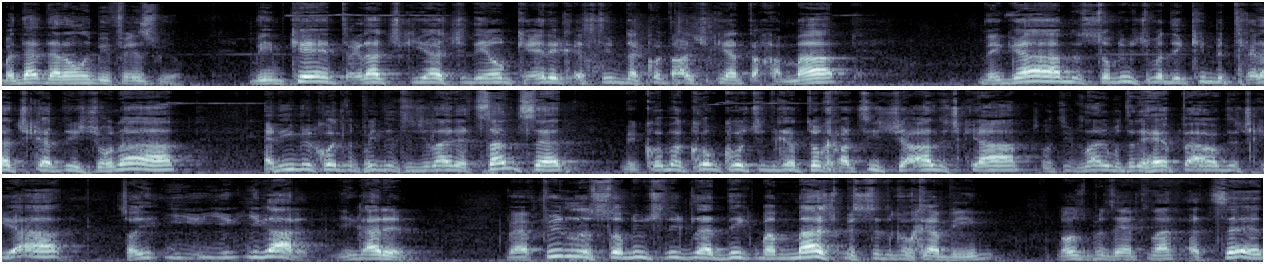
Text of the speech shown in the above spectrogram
But that that only be for Israel. ואם כן, תחילת שקיעה של יום כערך 20 דקות על שקיעת החמה, וגם סובלים שמדליקים בתחילת שקיעת ראשונה, and even according to the opinion that you light at sunset, מכל מקום כל שתיקה תוך חצי שעה לשקיעה, so if you light within a half hour of the שקיעה, so you, you, you got it, you got it. ואפילו לסובלים שצריך להדליק ממש בסדר כוכבים, לא זה have to לצאת,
